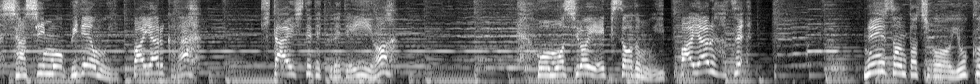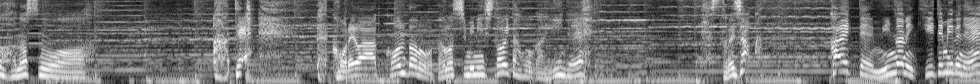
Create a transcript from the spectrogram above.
写真もビデオもいっぱいあるから期待しててくれていいよ。面白いエピソードもいっぱいあるはず。姉さんたちがよく話すのはあてこれは今度のお楽しみにしといた方がいいね。それじゃ帰ってみんなに聞いてみるね。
